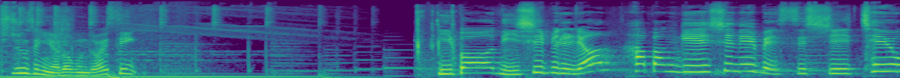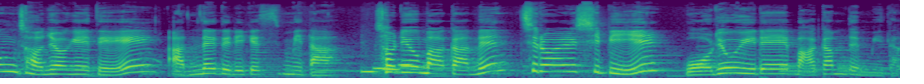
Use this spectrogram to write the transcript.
취준생 여러분도 화이팅! 이번 21년 하반기 신입 SC 채용 전형에 대해 안내드리겠습니다. 서류 마감은 7월 12일 월요일에 마감됩니다.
